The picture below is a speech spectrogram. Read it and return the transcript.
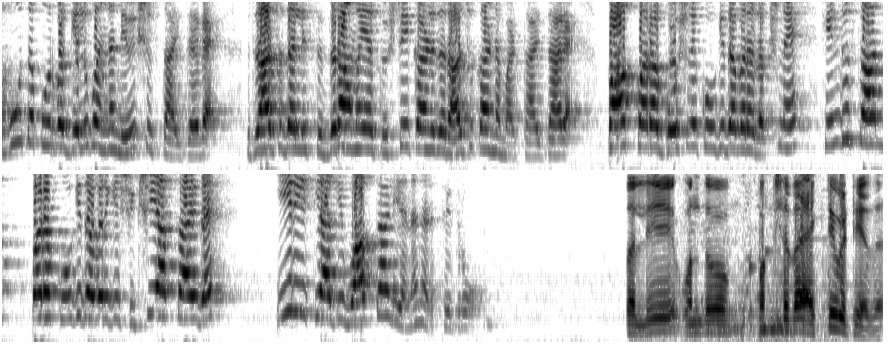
ಅಭೂತಪೂರ್ವ ಗೆಲುವನ್ನ ನಿರೀಕ್ಷಿಸ್ತಾ ಇದ್ದೇವೆ. ರಾಜ್ಯದಲ್ಲಿ ಸಿದ್ದರಾಮಯ್ಯ ತುಷ್ಟೀಕರಣದ ರಾಜಕಾರಣ ಮಾಡ್ತಾ ಇದ್ದಾರೆ. ಪಾಕ್ ಪರ ಘೋಷಣೆ ಕೂಗಿದವರ ರಕ್ಷಣೆ, ಹಿಂದೂಸ್ತಾನ್ ಪರ ಕೂಗಿದವರಿಗೆ ಶಿಕ್ಷೆಯಾಗ್ತಾ ಇದೆ. ಈ ರೀತಿಯಾಗಿ ವಾಗ್ದಾಳಿಯನ್ನ ನಡೆಸಿದ್ರು. ಅಲ್ಲಿ ಒಂದು ಪಕ್ಷದ ಆಕ್ಟಿವಿಟಿ ಅದು.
